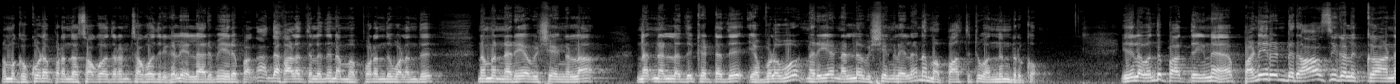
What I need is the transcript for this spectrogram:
நமக்கு கூட பிறந்த சகோதரன் சகோதரிகள் எல்லாருமே இருப்பாங்க. அந்த காலத்துலேருந்து நம்ம பிறந்து வளர்ந்து நம்ம நிறையா விஷயங்கள்லாம் ந நல்லது கெட்டது எவ்வளவோ நிறைய நல்ல விஷயங்களெல்லாம் நம்ம பார்த்துட்டு வந்துன்னு இருக்கோம் இதில் வந்து பார்த்தீங்கன்னா பனிரெண்டு ராசிகளுக்கான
